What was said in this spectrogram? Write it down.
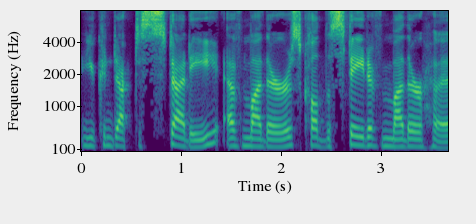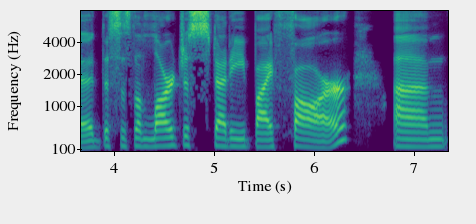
you conduct a study of mothers called the state of motherhood. This is the largest study by far um,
